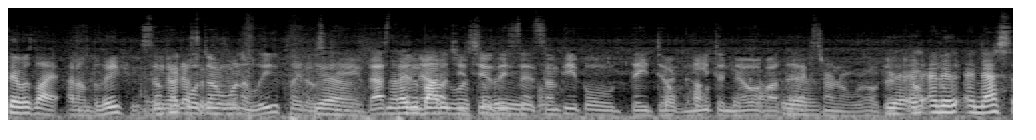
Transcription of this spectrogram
they was like, I don't believe you. Some You know, people don't want to leave Plato's Yeah, cave. That's not the everybody analogy wants to too. They said some people they don't need to know about the Yeah. external world. Yeah, They're and, and, and that's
